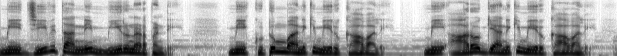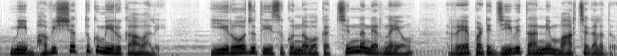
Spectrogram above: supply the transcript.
మీ జీవితాన్ని మీరు నడపండి. మీ కుటుంబానికి మీరు కావాలి. మీ ఆరోగ్యానికి మీరు కావాలి. మీ భవిష్యత్తుకు మీరు కావాలి. ఈ రోజు తీసుకున్న ఒక చిన్న నిర్ణయం రేపటి జీవితాన్ని మార్చగలదు.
